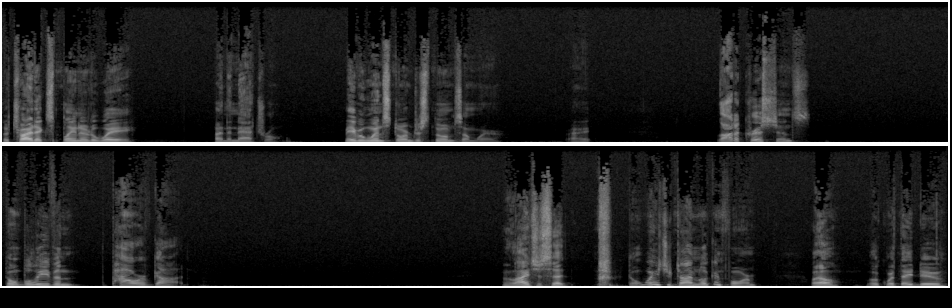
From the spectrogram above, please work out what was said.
They'll try to explain it away by the natural. Maybe a windstorm just threw them somewhere, right? A lot of Christians don't believe in power of God. And Elijah said, Don't waste your time looking for him. Well, look what they do.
